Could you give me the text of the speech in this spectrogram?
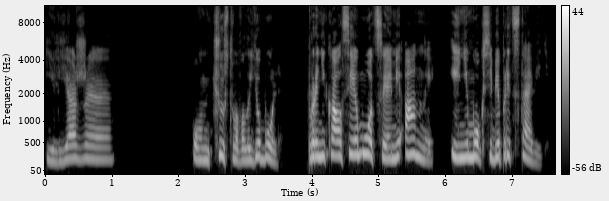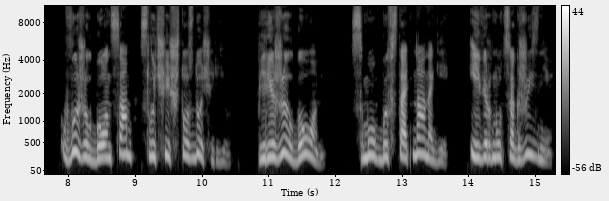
Илья же... Он чувствовал ее боль, проникался эмоциями Анны и не мог себе представить. Выжил бы он сам, случись что с дочерью. Пережил бы он. Смог бы встать на ноги и вернуться к жизни,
